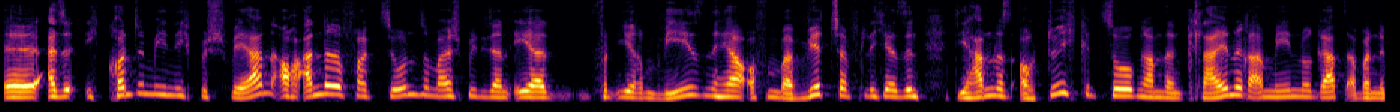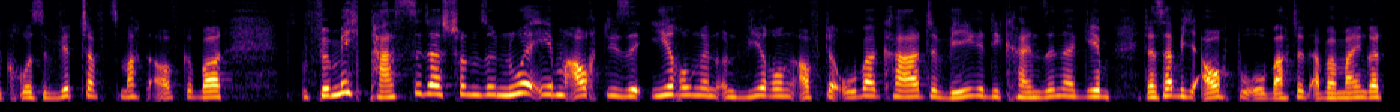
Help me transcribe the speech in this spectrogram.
Äh, also ich konnte mich nicht beschweren. Auch andere Fraktionen zum Beispiel, die dann eher von ihrem Wesen her offenbar wirtschaftlicher sind, die haben das auch durchgezogen, haben dann kleinere Armeen nur gehabt, aber eine große Wirtschaftsmacht aufgebaut. Für mich passte das schon so, nur eben auch diese Irrungen und Wirrungen auf der Oberkarte, Wege, die keinen Sinn ergeben. Das habe ich auch beobachtet, aber mein Gott,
